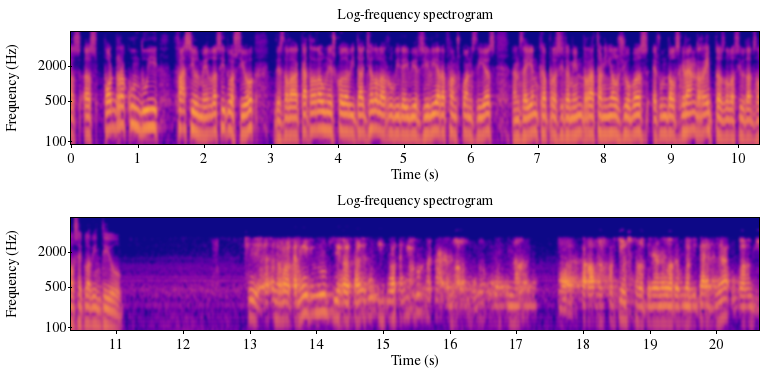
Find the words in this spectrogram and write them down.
es, es pot reconduir fàcilment la situació. Des de la Càtedra UNESCO d'Habitatge de la Rovira i Virgili, ara fa uns quants dies, ens deien que precisament retenir els joves és un dels grans reptes de les ciutats del segle XXI. Sí, retenir-los i retenir-los i retenir-los de cara no, no, eh, per altres qüestions que no tenen a veure amb l'habitatge, doncs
